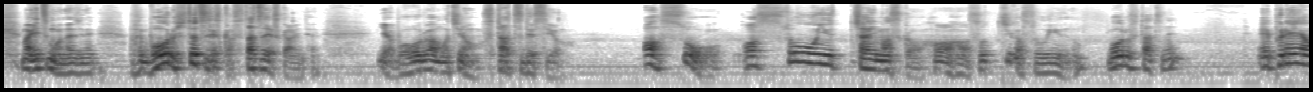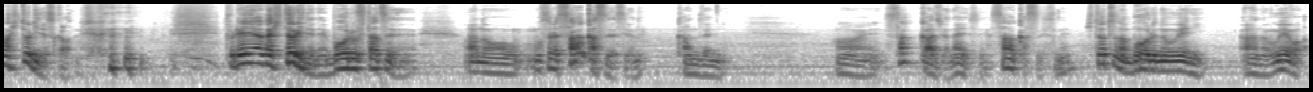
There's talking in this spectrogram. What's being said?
まあいつも同じね。ボール一つですか？二つですか？みたいな。いやボールはもちろん二つですよ。あそう。あそう言っちゃいますか。はあはあそっちがそういうの？ボール2つね。えプレイヤーは1人ですか？プレイヤーが1人でねボール2つでね。あのもうそれサーカスですよね。完全に。はい。サッカーじゃないですね。サーカスですね。1つのボールの上にあの上を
